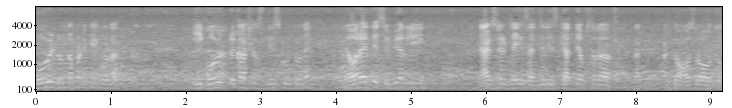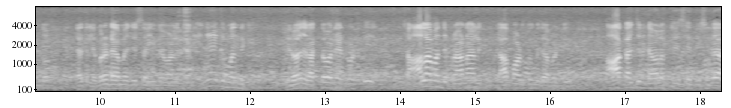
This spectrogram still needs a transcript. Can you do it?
కోవిడ్ ఉన్నప్పటికీ కూడా ఈ కోవిడ్ ప్రికాషన్స్ తీసుకుంటూనే ఎవరైతే సివియర్లీ యాక్సిడెంట్ అయ్యి సర్జరీస్కి అత్యవసర రక్- రక్తం అవసరం అవుతుందో లేకపోతే లివర్ డ్యామేజెస్ అయిన వాళ్ళకి కానీ అనేక మందికి ఈరోజు రక్తం అనేటువంటిది చాలామంది ప్రాణాలకి కాపాడుతుంది కాబట్టి ఆ కల్చర్ డెవలప్ చేసే దిశగా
